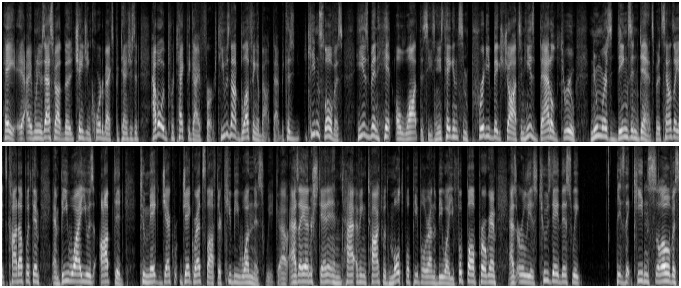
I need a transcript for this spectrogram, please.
hey, when he was asked about the changing quarterbacks potential, he said, how about we protect the guy first? He was not bluffing about that because Kedon Slovis, he has been hit a lot this season. He's taken some pretty big shots and he has battled through numerous dings and dents, but it sounds like it's caught up with him. And BYU has opted to make Jake, Jake Retzlaff their QB1 this week. Uh, as I understand it, and having talked with multiple people around the BYU football program as early as Tuesday this week, is that Kedon Slovis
